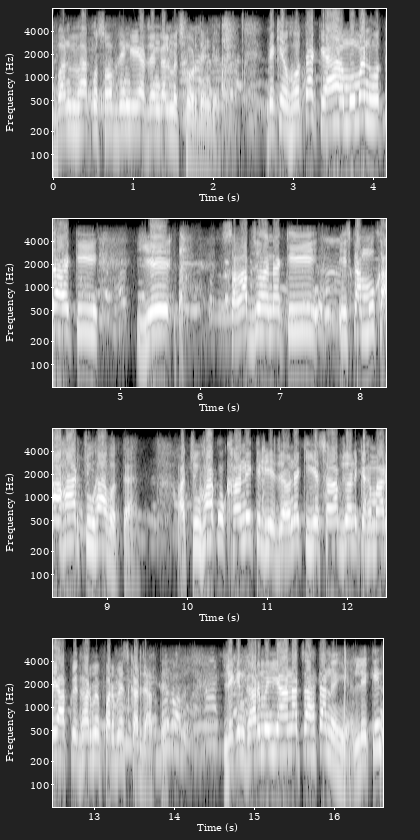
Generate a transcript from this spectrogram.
वन विभाग को सौंप देंगे या जंगल में छोड़ देंगे। देखिए, होता क्या अमूमन होता है कि ये सांप जो है ना कि इसका मुख्य आहार चूहा होता है। और चूहा को खाने के लिए जो है ना कि ये सांप जो है ना कि हमारे आपके घर में प्रवेश कर जाते हैं। लेकिन घर में ये आना चाहता नहीं है। लेकिन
